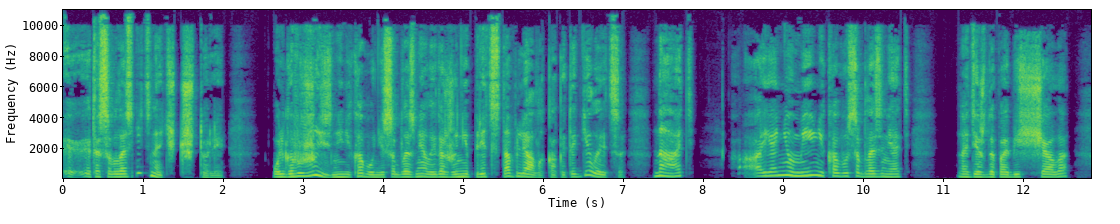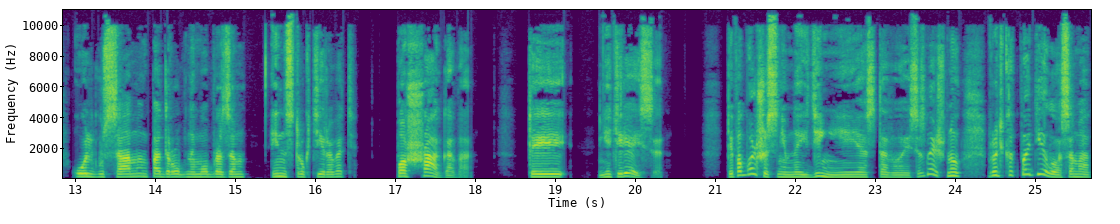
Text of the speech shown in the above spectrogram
это соблазнить, значит, что ли? Ольга в жизни никого не соблазняла и даже не представляла, как это делается. Надь, а я не умею никого соблазнять. Надежда пообещала Ольгу самым подробным образом инструктировать пошагово. Ты не теряйся. Ты побольше с ним наедине оставайся. Знаешь, ну, вроде как по делу, а сама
